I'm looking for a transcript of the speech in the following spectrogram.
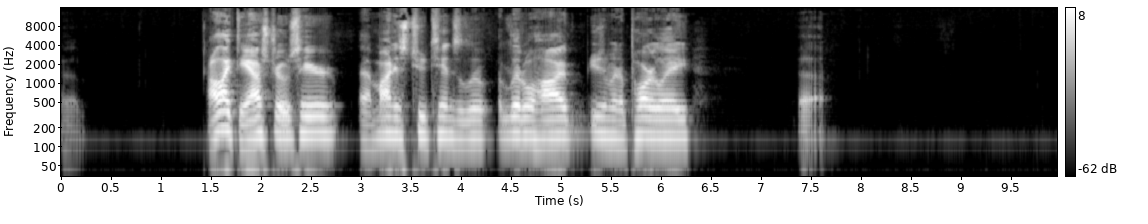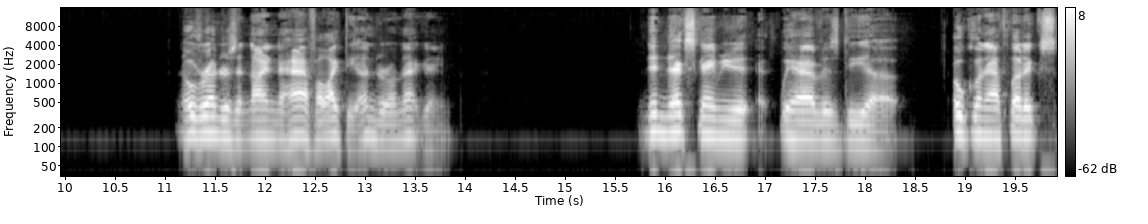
Uh, I like the Astros here. Uh, minus two tens a little a little high. Use them in a parlay. Uh, over unders at nine and a half. I like the under on that game. Then the next game you we have is the uh, Oakland Athletics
